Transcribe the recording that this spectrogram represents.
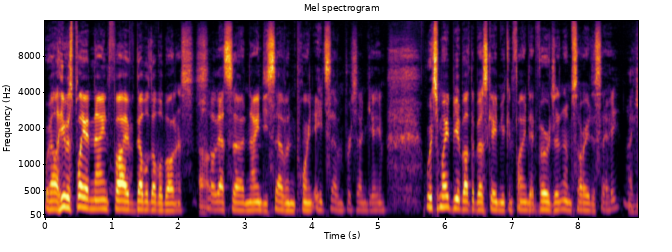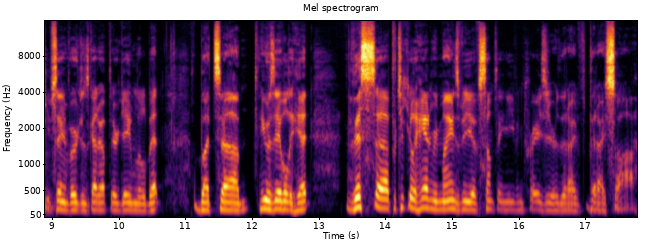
Well, he was playing 9 5 double double bonus. Uh-huh. So that's a 97.87% game, which might be about the best game you can find at Virgin, I'm sorry to say. Mm-hmm. I keep mm-hmm. saying Virgin's got to up their game a little bit. But um, he was able to hit. This uh, particular hand reminds me of something even crazier that I that I saw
